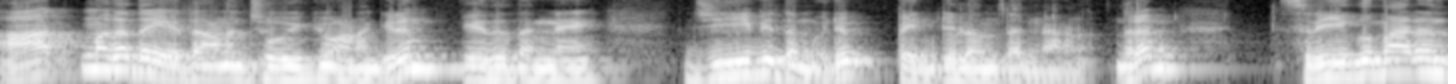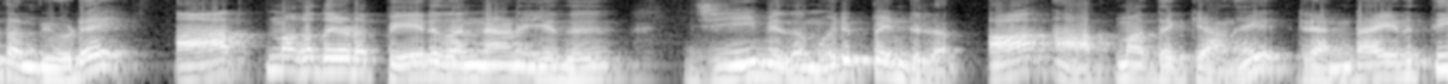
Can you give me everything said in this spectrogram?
ആത്മകഥ ഏതാണെന്ന് ചോദിക്കുവാണെങ്കിലും ഏത് തന്നെ ജീവിതം ഒരു പെൻഡുലം തന്നെയാണ്. അന്നേരം ശ്രീകുമാരൻ തമ്പിയുടെ ആത്മകഥയുടെ പേര് തന്നെയാണ് ഏത്? ജീവിതം ഒരു പെൻഡുലം. ആ ആത്മകഥയ്ക്കാണ് രണ്ടായിരത്തി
